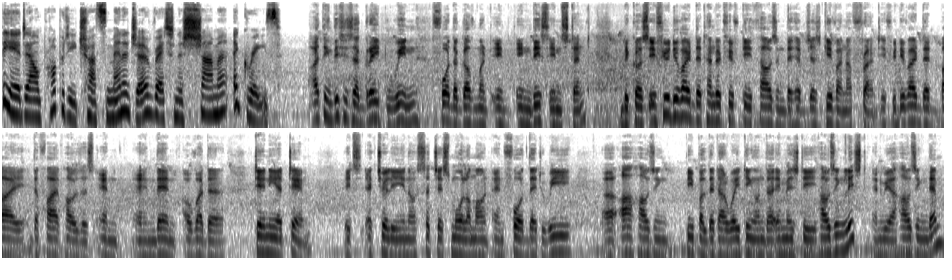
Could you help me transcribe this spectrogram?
The Airedale Property Trust manager, Ratnesh Sharma, agrees. I think this is a great win for the government in, in this instant because if you divide that 150,000 they have just given up front, if you divide that by the five houses and, and then over the 10 year term, it's actually you know such a small amount. And for that we uh, are housing people that are waiting on the MSD housing list and we are housing them.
